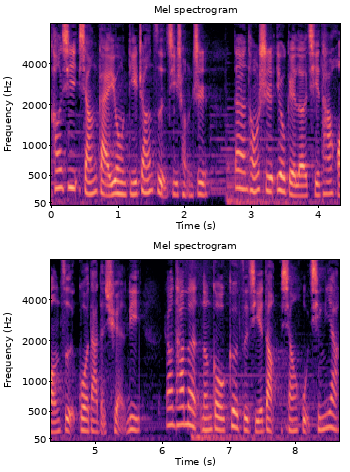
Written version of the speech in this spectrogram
康熙想改用嫡长子继承制，但同时又给了其他皇子过大的权力，让他们能够各自结党，相互倾轧。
